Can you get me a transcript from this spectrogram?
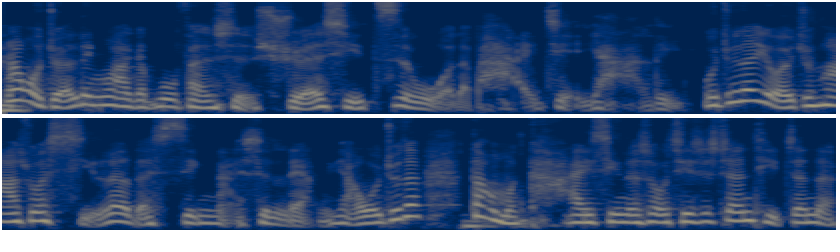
那我觉得另外一个部分是学习自我的排解压力。我觉得有一句话说：“喜乐的心乃是良药。”我觉得当我们开心的时候，其实身体真的，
